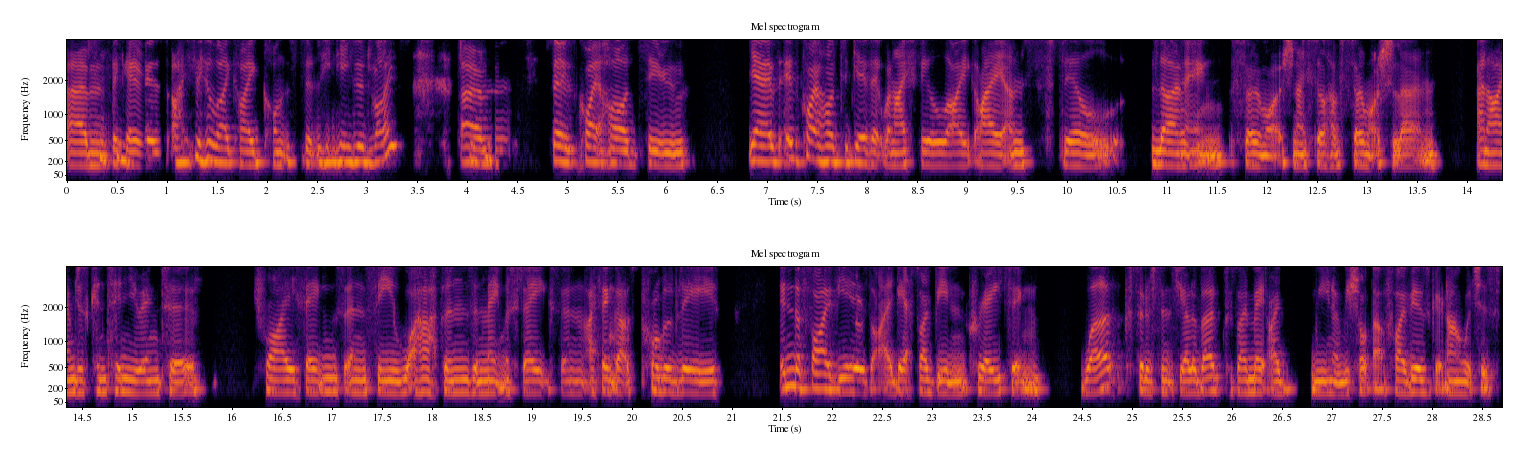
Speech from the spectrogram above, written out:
um, because I feel like I constantly need advice. Um, so it's quite hard to, yeah, it's, it's quite hard to give it when I feel like I am still learning so much and I still have so much to learn. And I'm just continuing to try things and see what happens and make mistakes. And I think that's probably in the five years I guess I've been creating work, sort of since Yellowbird, because I made I you know, we shot that five years ago now, which is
